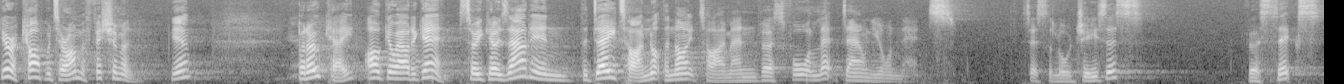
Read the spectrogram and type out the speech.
you're a carpenter, I'm a fisherman. Yeah? But okay, I'll go out again. So he goes out in the daytime, not the nighttime, and verse 4 let down your nets. says the Lord Jesus. Verse 6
